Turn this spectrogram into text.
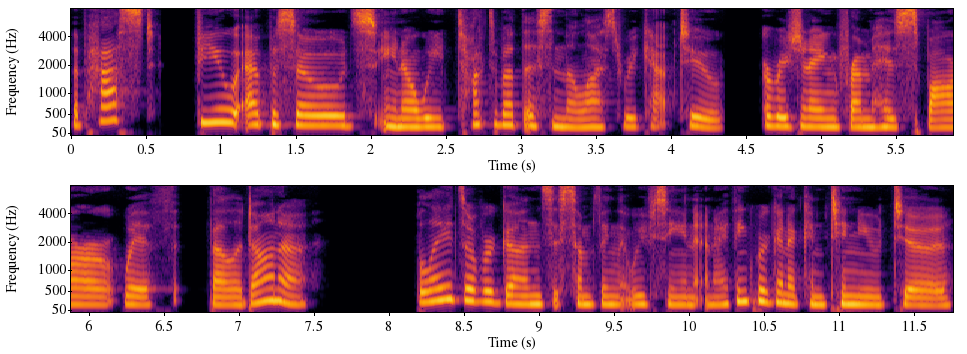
the past few episodes, you know, we talked about this in the last recap too, originating from his spar with Belladonna. Blades over guns is something that we've seen, and I think we're going to continue to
